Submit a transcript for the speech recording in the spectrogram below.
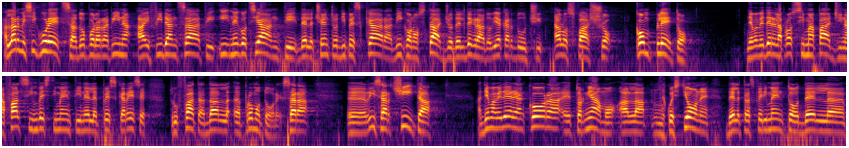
Allarme sicurezza dopo la rapina ai fidanzati, i negozianti del centro di Pescara dicono ostaggio del degrado via Carducci allo sfascio completo. Andiamo a vedere la prossima pagina, falsi investimenti nel pescarese truffata dal eh, promotore, sarà eh, risarcita. Andiamo a vedere ancora, eh, torniamo alla mm, questione del trasferimento del,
